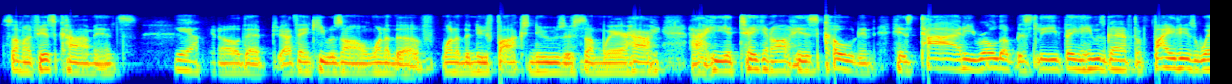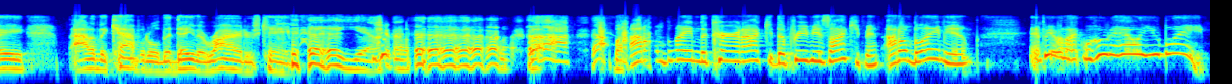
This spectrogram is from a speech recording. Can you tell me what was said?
some of his comments yeah. You know that I think he was on one of the one of the new Fox News or somewhere how he, how he had taken off his coat and his tie and he rolled up his sleeve thinking he was going to have to fight his way out of the Capitol the day the rioters came. yeah. You know? but, but, but, I don't blame the current occup- the previous occupant. I don't blame him. And people are like, "Well, who the hell do you blame?"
